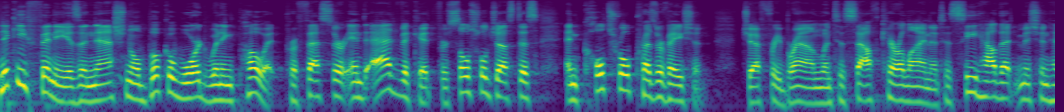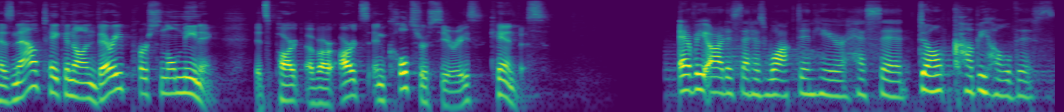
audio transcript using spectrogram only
Nikky Finney is a National Book Award winning poet, professor, and advocate for social justice and cultural preservation. Jeffrey Brown went to South Carolina to see how that mission has now taken on very personal meaning. It's part of our Arts and Culture series, Canvas. Every artist that has walked in here has said, don't cubbyhole this.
